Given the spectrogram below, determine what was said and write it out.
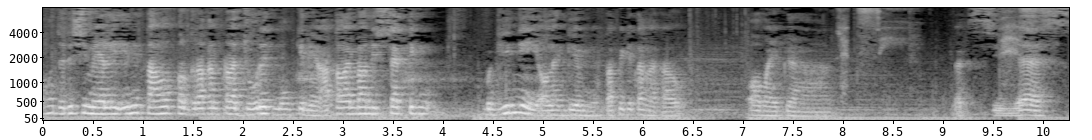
Oh, jadi si Meli ini tahu pergerakan prajurit mungkin ya, atau emang di setting begini oleh gamenya, tapi kita nggak tahu. Oh my god, Let's see. Let's see, yes.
